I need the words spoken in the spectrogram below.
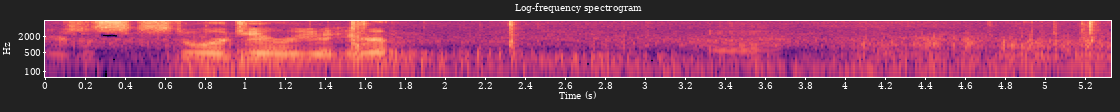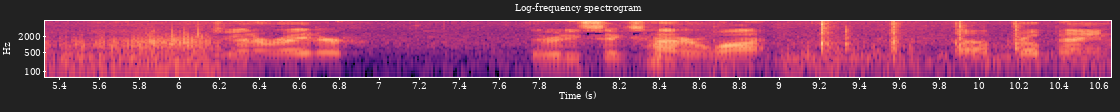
There's a storage area here. Um, generator, 3600 watt uh, propane.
